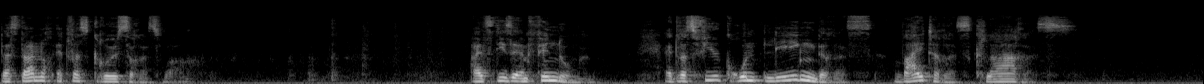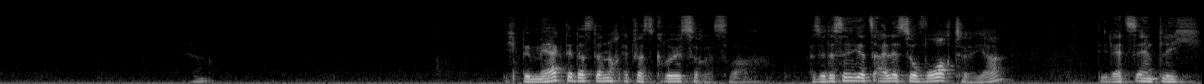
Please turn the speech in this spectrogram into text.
dass da noch etwas Größeres war als diese Empfindungen, etwas viel Grundlegenderes, weiteres, Klares. Ich bemerkte, dass da noch etwas Größeres war. Also das sind jetzt alles so Worte, ja? Die letztendlich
